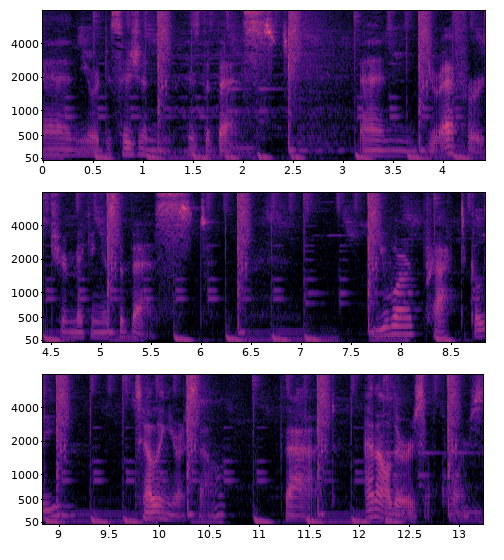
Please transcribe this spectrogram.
and your decision is the best and your effort you're making is the best, you are practically telling yourself that, and others, of course,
